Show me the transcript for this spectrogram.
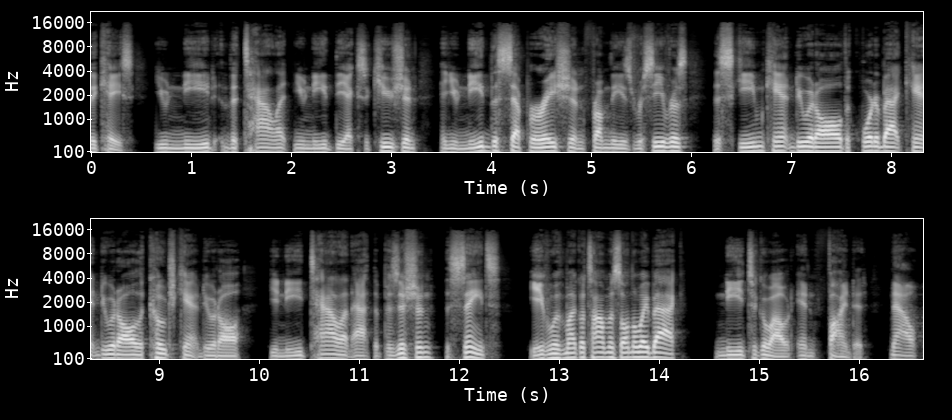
the case. You need the talent, you need the execution, and you need the separation from these receivers. The scheme can't do it all, the quarterback can't do it all, the coach can't do it all. You need talent at the position. The Saints, even with Michael Thomas on the way back, need to go out and find it. Now,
